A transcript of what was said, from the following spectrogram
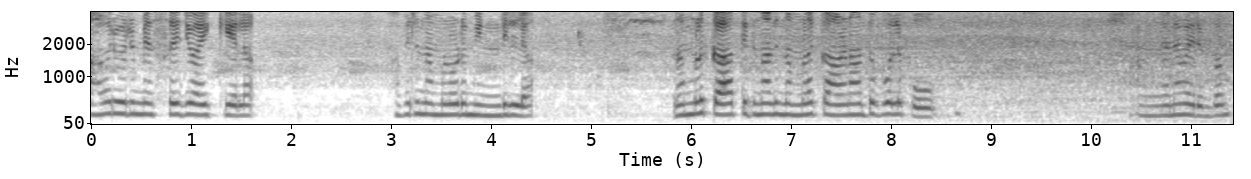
അവരൊരു മെസ്സേജ് അയക്കില്ല അവർ നമ്മളോട് മിണ്ടില്ല. നമ്മൾ കാത്തിരുന്നാലും നമ്മളെ കാണാത്ത പോലെ പോവും. അങ്ങനെ വരുമ്പം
